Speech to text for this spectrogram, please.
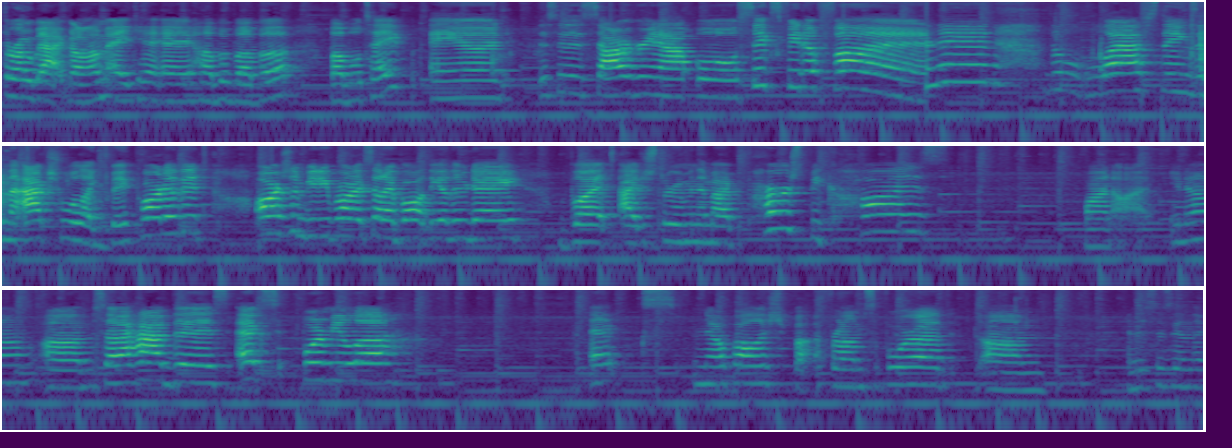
throwback gum, aka Hubba Bubba bubble tape, and this is sour green apple, six feet of fun. Last things and the actual like big part of it are some beauty products that I bought the other day, but I just threw them in my purse because why not, you know? Um, so I have this X Formula X nail polish from Sephora, um, and this is in the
